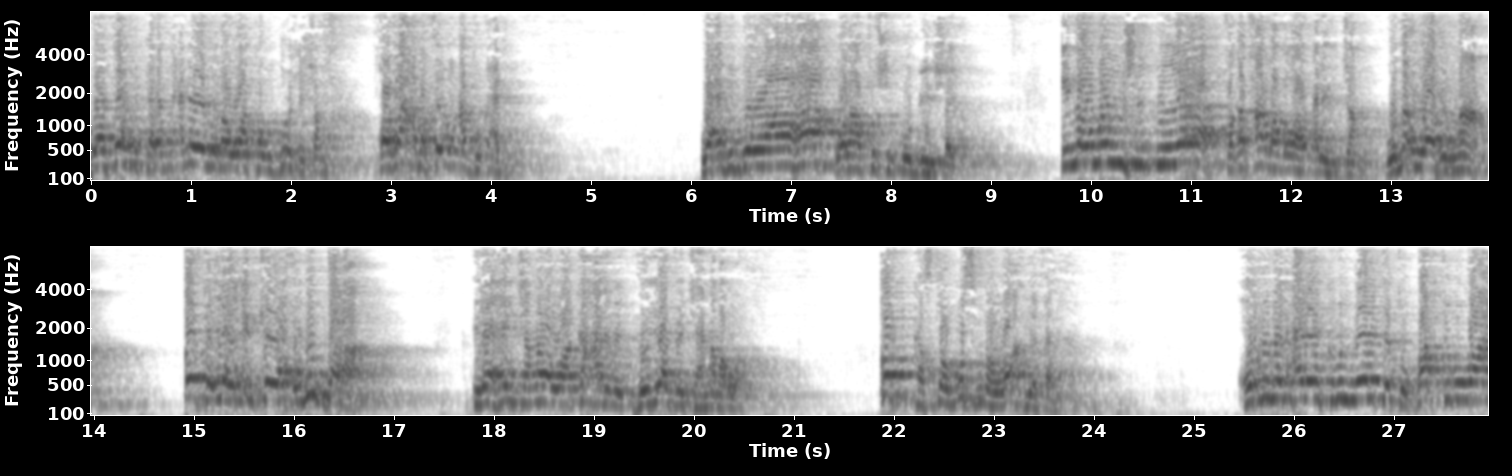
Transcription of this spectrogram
waa fahmi karaa macnaheeduna waa ka wuduuxi shamsi qoraxda say u caddu cadi. Wacbudullaaha walaa tushrikuu bihi shay-an. Inahu man yushrik billaah faqad xarama allahu calayhi aljanna wa ma'waahu naar qofka ilaahay cid kale wax ugu daraa ilaahay jannada waa ka xarimay hooyaadna jahannama u ah. Qof kastoo muslimaho loo akriya fahmi kara xurimat calaykum almaytatu baktigu waa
